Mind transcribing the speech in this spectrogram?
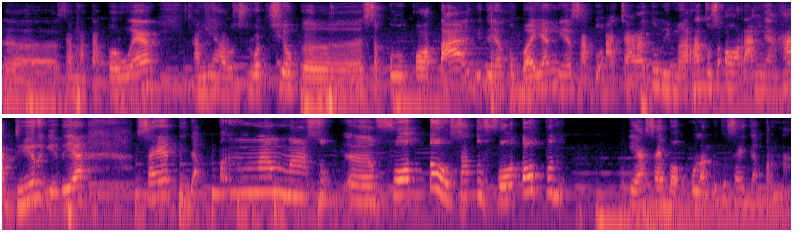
eh, sama Tupperware kami harus roadshow ke 10 kota gitu ya. Kebayang ya satu acara tuh 500 orang yang hadir gitu ya. Saya tidak pernah masuk eh, foto satu foto pun ya saya bawa pulang itu saya gak pernah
